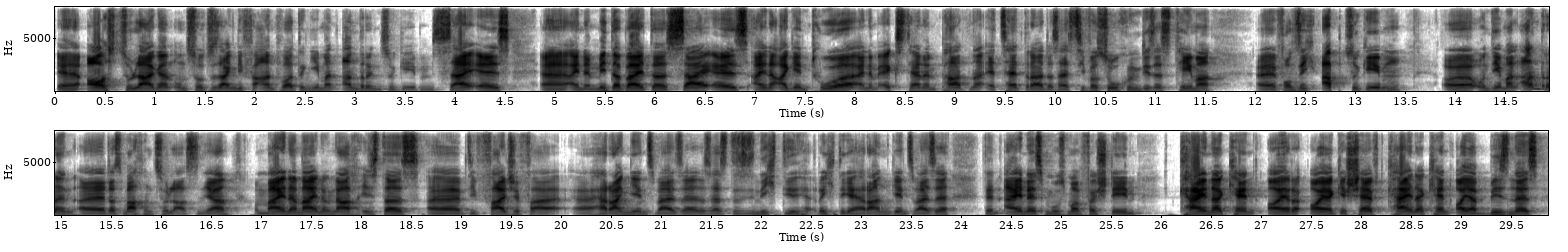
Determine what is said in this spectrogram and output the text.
äh, auszulagern und sozusagen die Verantwortung jemand anderen zu geben. Sei es äh, einem Mitarbeiter, sei es einer Agentur, einem externen Partner etc. Das heißt, sie versuchen dieses Thema äh, von sich abzugeben äh, und jemand anderen äh, das machen zu lassen, ja. Und meiner Meinung nach ist das äh, die falsche Ver äh, Herangehensweise. Das heißt, das ist nicht die richtige Herangehensweise, denn eines muss man verstehen: Keiner kennt eure, euer Geschäft, keiner kennt euer Business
